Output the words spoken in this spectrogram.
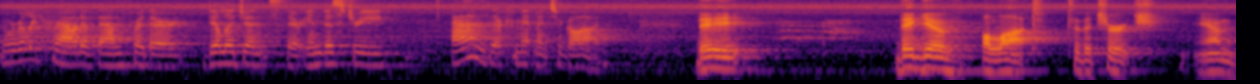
we're really proud of them for their diligence, their industry, and their commitment to God. They, they give a lot to the church, and,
